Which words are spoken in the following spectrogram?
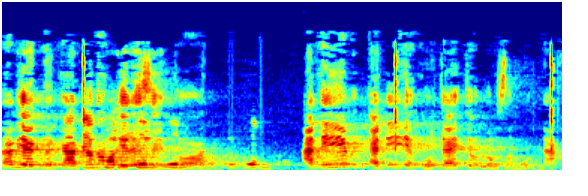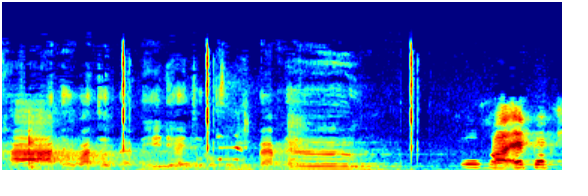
นักเรียนเหมือนกันก็ต้องเรียนให้เสร็จก่อน อันนี้อันนี้เดี๋ยวครูจะให้จดลงสมุดนะคะ แต่ว่าจดแบบนี้เดี๋ยวให้จดลงสมุดแป๊บนึง ครูค่ะแอปป๊อปเค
